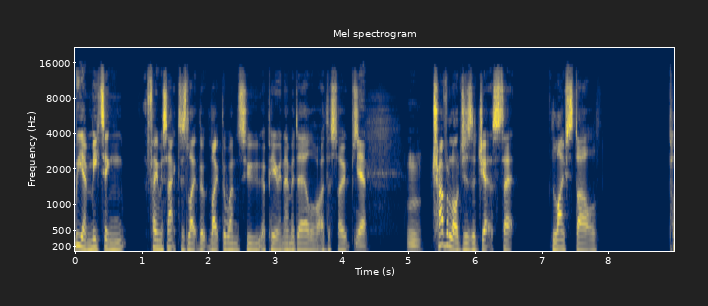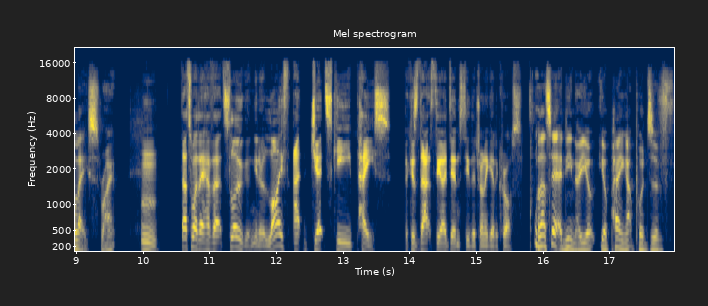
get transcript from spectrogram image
yeah, meeting famous actors like the like the ones who appear in Emmerdale or other soaps. yeah. Mm. Travelodge is a jet set lifestyle place, right? Mm. That's why they have that slogan, you know, life at jet ski pace, because that's the identity they're trying to get across. Well, that's it. And, you know, you're, you're paying upwards of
